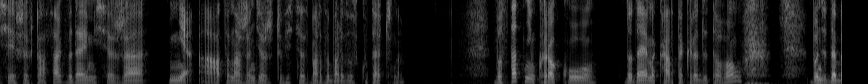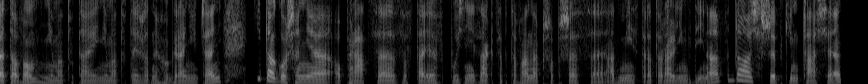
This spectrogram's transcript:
dzisiejszych czasach? Wydaje mi się, że nie, a to narzędzie rzeczywiście jest bardzo, bardzo skuteczne. W ostatnim kroku dodajemy kartę kredytową bądź debetową. Nie ma tutaj, nie ma tutaj żadnych ograniczeń i to ogłoszenie o pracę zostaje później zaakceptowane przez administratora LinkedIna w dość szybkim czasie.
